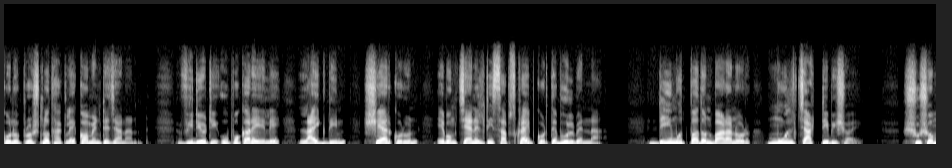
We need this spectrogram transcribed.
কোনো প্রশ্ন থাকলে কমেন্টে জানান। ভিডিওটি উপকারে এলে লাইক দিন, শেয়ার করুন এবং চ্যানেলটি সাবস্ক্রাইব করতে ভুলবেন না। ডিম উৎপাদন বাড়ানোর মূল চারটি বিষয়। সুষম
